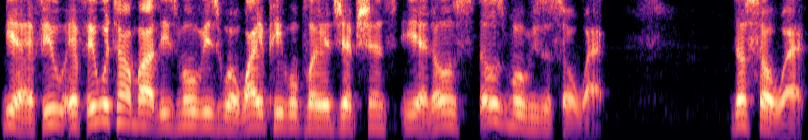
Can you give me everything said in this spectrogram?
yeah, if you if it were talking about these movies where white people play Egyptians, yeah, those those movies are so whack. They're so whack.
